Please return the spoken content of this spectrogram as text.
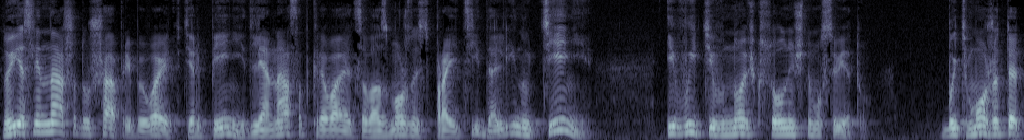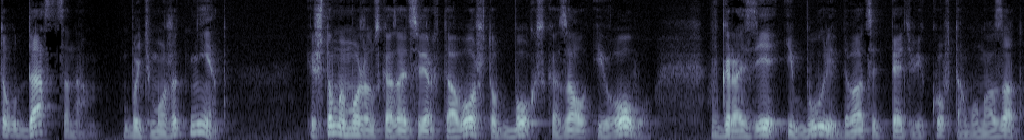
но если наша душа пребывает в терпении, для нас открывается возможность пройти долину тени и выйти вновь к солнечному свету. Быть может, это удастся нам, быть может, нет. И что мы можем сказать сверх того, что Бог сказал Иову в грозе и буре 25 веков тому назад?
